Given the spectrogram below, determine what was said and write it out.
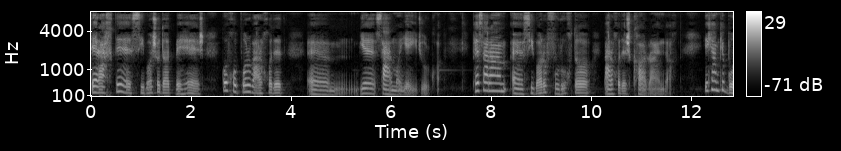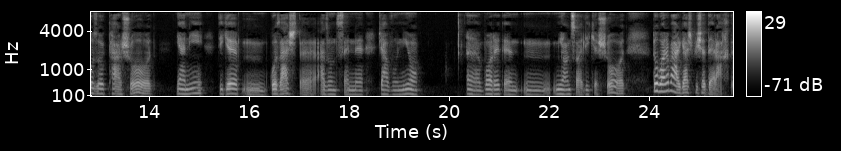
درخته سیباشو داد بهش گفت خب برو برای خودت یه سرمایه ای جور کن. پسرم سیبا رو فروخت و برای خودش کار را انداخت. یکم که بزرگتر شد یعنی دیگه گذشت از اون سن جوانی و وارد میان سالی که شد دوباره برگشت پیش درخته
